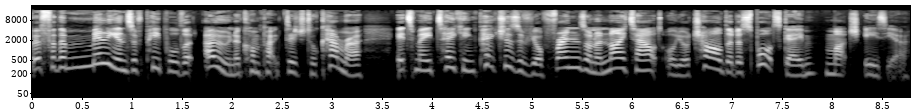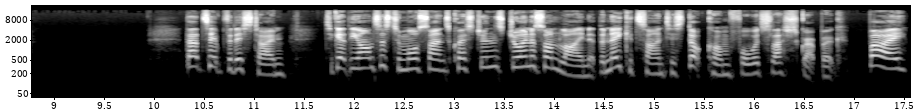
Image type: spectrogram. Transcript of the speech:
But for the millions of people that own a compact digital camera, it's made taking pictures of your friends on a night out or your child at a sports game much easier. That's it for this time. To get the answers to more science questions, join us online at thenakedscientists.com forward slash scrapbook. Bye!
